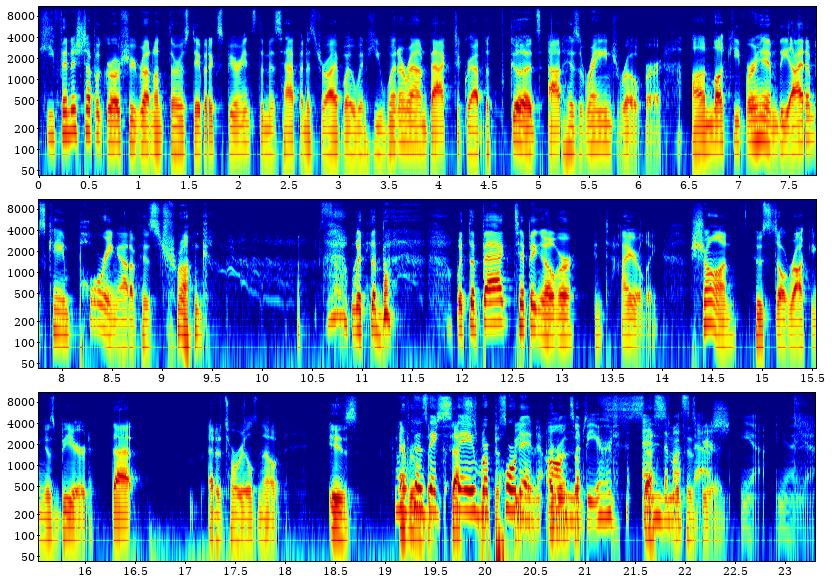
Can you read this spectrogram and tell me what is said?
He finished up a grocery run on Thursday, but experienced the mishap in his driveway when he went around back to grab the goods out his Range Rover. Unlucky for him, the items came pouring out of his trunk, with the ba- with the bag tipping over entirely. Shawn, who's still rocking his beard, that editorial's note is Well, because they obsessed they with this reported on the beard and the mustache. Yeah, yeah, yeah.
